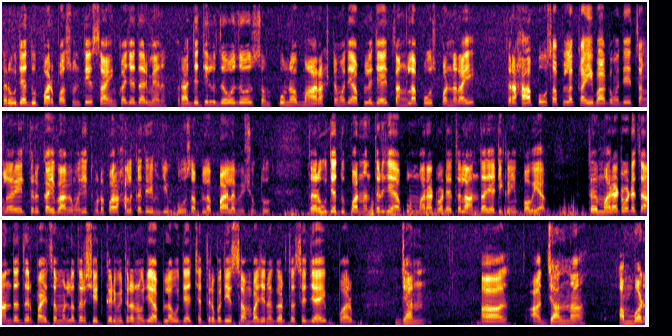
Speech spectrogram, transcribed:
तर उद्या दुपारपासून ते सायंकाळच्या दरम्यान राज्यातील जवळजवळ संपूर्ण महाराष्ट्रामध्ये आपलं जे आहे चांगला पाऊस पडणार आहे. तर हा पाऊस आपला काही भागामध्ये चांगला राहील तर काही भागामध्ये थोडाफार हलका ते रिमझिम पाऊस आपल्याला पाहायला मिळू शकतो. तर उद्या दुपारनंतर जे आपण मराठवाड्याचा अंदाज या ठिकाणी पाहूया. तर मराठवाड्याचा अंदाज जर पाहायचं म्हटलं तर शेतकरी मित्रांनो जे आपला उद्या छत्रपती संभाजीनगर तसेच जे आहे पर जान आज जालना अंबड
